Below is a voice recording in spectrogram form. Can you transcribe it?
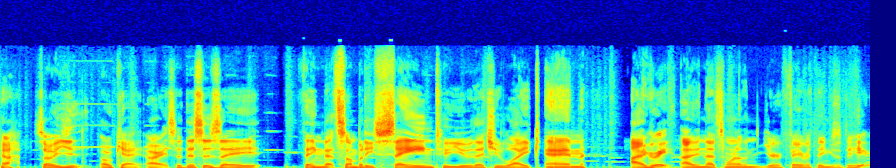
so you okay? All right. So this is a thing that somebody's saying to you that you like, and I agree. I mean, that's one of them, your favorite things to hear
